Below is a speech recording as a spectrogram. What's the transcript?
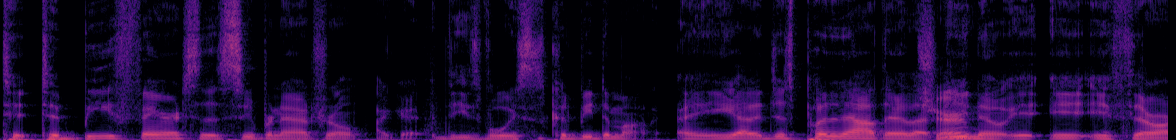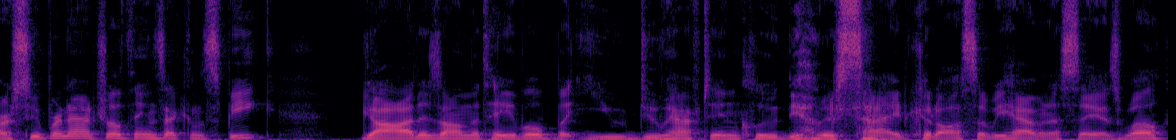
to, to be fair to the supernatural, like these voices could be demonic. I mean, you got to just put it out there that Sure. you know i- i- if there are supernatural things that can speak, God is on the table, but you do have to include the other side could also be having a say as well.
